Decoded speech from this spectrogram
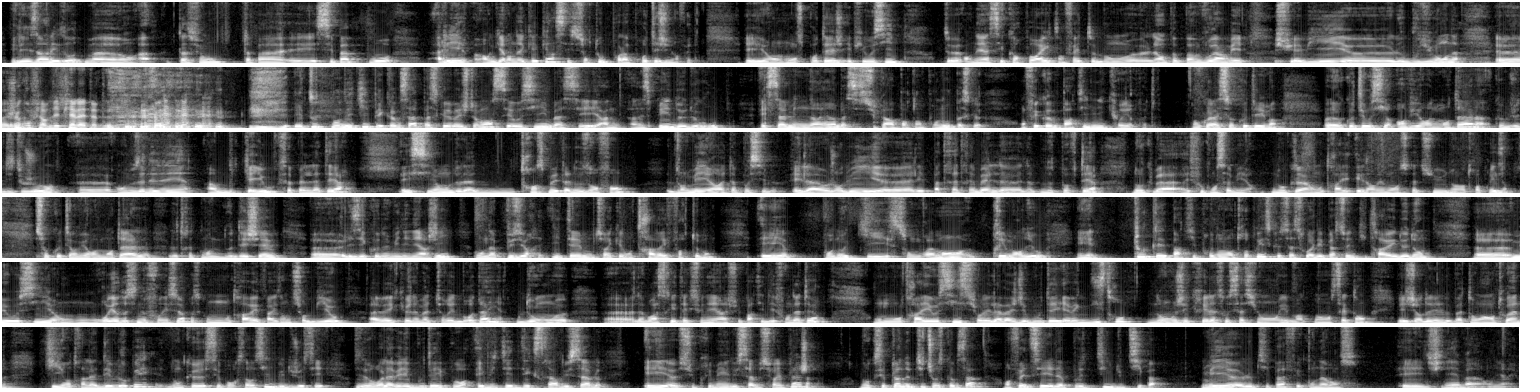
les uns et les autres, bah, ah, attention, t'as pas, et c'est pas pour aller en guerre avec quelqu'un, c'est surtout pour la protéger en fait. Et on, on se protège. Et puis aussi, on est assez corporate en fait. Bon, euh, là on peut pas me voir, mais je suis habillé euh, le bout du monde. Euh, je confirme, des pieds à la tête. et toute mon équipe est comme ça parce que bah, justement c'est aussi bah, c'est un, esprit de deux groupes. Et ça mine de rien, bah, c'est super important pour nous parce que on fait comme partie d'une écurie en fait. Donc voilà, sur le côté humain. côté aussi environnemental, comme je dis toujours, on nous a donné un bout de caillou qui s'appelle la Terre. Essayons de la transmettre à nos enfants dans le meilleur état possible. Et là, aujourd'hui, euh, elle n'est pas très très belle, euh, notre, pauvre terre. Donc, bah, il faut qu'on s'améliore. Donc là, on travaille énormément là-dessus dans l'entreprise, sur le côté environnemental, le traitement de nos déchets, euh, les économies d'énergie. On a plusieurs items sur lesquels on travaille fortement. Et pour nous, qui sont vraiment primordiaux. Et toutes les parties prenantes de l'entreprise, que ce soit des personnes qui travaillent dedans, euh, mais aussi, on, regarde aussi nos fournisseurs parce qu'on travaille par exemple sur le bio avec la de Bretagne, dont euh, la brasserie est actionnaire je fais partie des fondateurs. On, travaille aussi sur les lavages des bouteilles avec Distro, dont j'ai créé l'association il y a maintenant 7 ans et j'ai redonné le bâton à Antoine qui est en train de la développer. Donc euh, c'est pour ça aussi, le but du jeu c'est de relaver les bouteilles pour éviter d'extraire du sable et supprimer du sable sur les plages. Donc c'est plein de petites choses comme ça. En fait, c'est la politique du petit pas. Mais le petit pas fait qu'on avance. Et in fine, bah, on y arrive.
